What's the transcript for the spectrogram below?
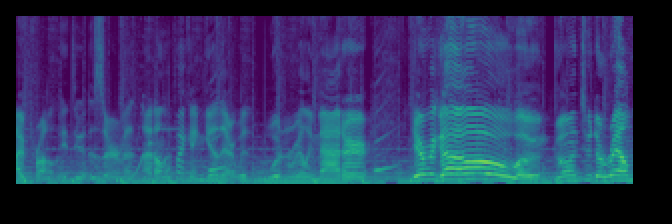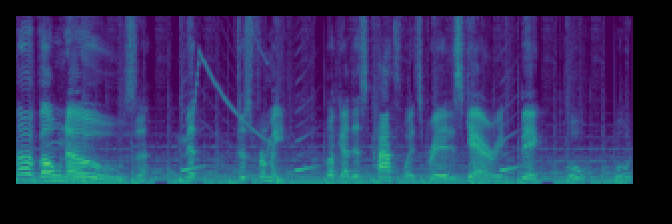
I probably do deserve it. I don't know if I can get there. It wouldn't really matter. Here we go! I'm Going to the realm of Onos. Admit, just for me. Look at this pathway. It's pretty scary. Big. Oh, oh,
